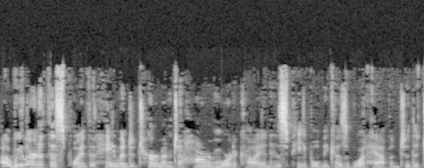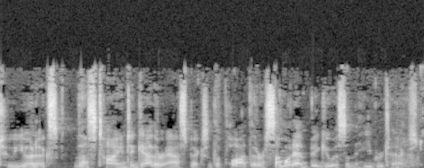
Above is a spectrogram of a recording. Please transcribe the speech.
uh, we learn at this point that Haman determined to harm Mordecai and his people because of what happened to the two eunuchs, thus tying together aspects of the plot that are somewhat ambiguous in the Hebrew text.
